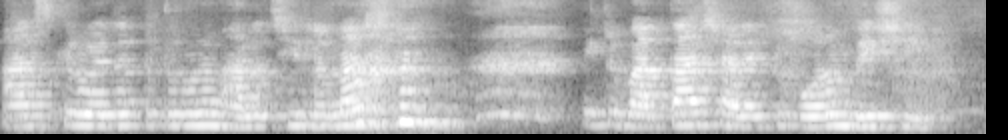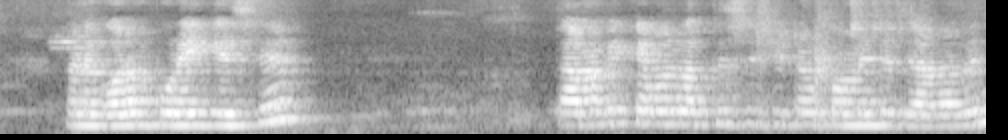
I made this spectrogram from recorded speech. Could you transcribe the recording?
আজকের ওয়েদারটা তো মনে ভালো ছিল না। একটু বাতাস আর একটু গরম বেশি। মানে গরম পড়েই গেছে। তো আমাকে কেমন লাগতেছে সেটাও কমেন্টে জানাবেন।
